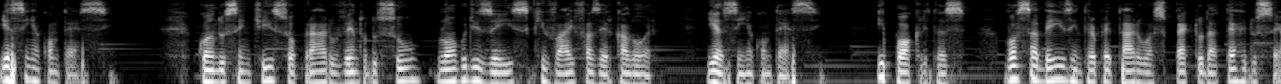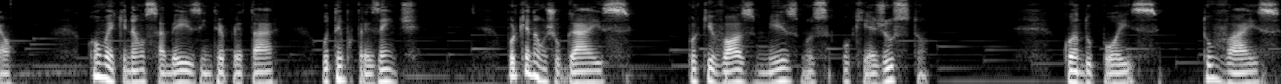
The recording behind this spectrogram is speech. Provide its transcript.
E assim acontece. Quando sentis soprar o vento do sul, logo dizeis que vai fazer calor. E assim acontece. Hipócritas, Vós sabeis interpretar o aspecto da terra e do céu. Como é que não sabeis interpretar o tempo presente? Por que não julgais, porque vós mesmos, o que é justo? Quando, pois, tu vais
